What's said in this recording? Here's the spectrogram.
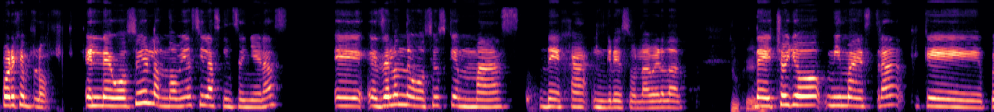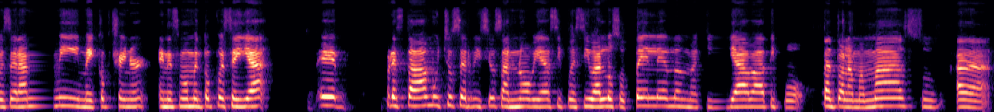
por ejemplo, el negocio de las novias y las quinceñeras eh, es de los negocios que más deja ingreso, la verdad. De hecho, yo, mi maestra, que pues era mi makeup trainer, en ese momento, pues ella eh, prestaba muchos servicios a novias y pues iba a los hoteles, los maquillaba, tipo, tanto a la mamá, a,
